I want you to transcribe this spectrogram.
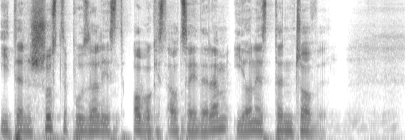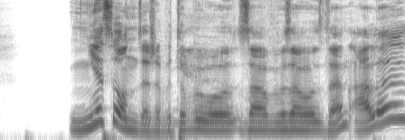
I ten szósty puzzle jest obok, jest outsiderem i on jest tęczowy. Nie sądzę, żeby to Nie. było za, za ten, ale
